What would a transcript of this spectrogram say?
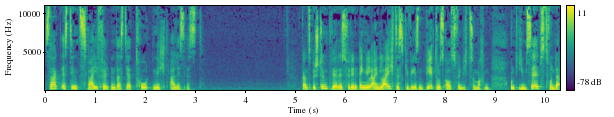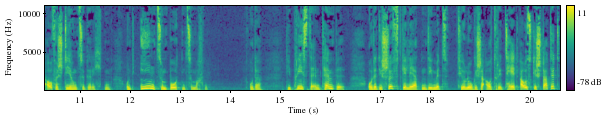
Sagt es den Zweifelnden, dass der Tod nicht alles ist. Ganz bestimmt wäre es für den Engel ein leichtes gewesen, Petrus ausfindig zu machen und ihm selbst von der Auferstehung zu berichten und ihn zum Boten zu machen. Oder die Priester im Tempel oder die Schriftgelehrten, die mit theologischer Autorität ausgestattet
